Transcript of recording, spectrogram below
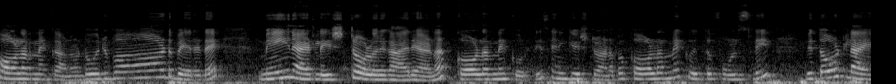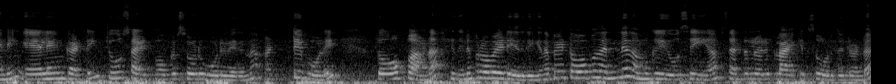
കോളർ നെക്കാണ് ഒരുപാട് പേരുടെ മെയിൻ ആയിട്ടുള്ള ഇഷ്ടമുള്ള ഒരു കാര്യമാണ് കോളർ നെക്ക് കുർത്തീസ് എനിക്ക് ഇഷ്ടമാണ്. അപ്പോൾ collar neck with full sleeve without lining A line cutting two side പോക്കറ്റ്സോട് കൂടി വരുന്ന അടിപൊളി ടോപ്പാണ് ഇതിന് പ്രൊവൈഡ് ചെയ്തിരിക്കുന്നത്. അപ്പോൾ ഈ ടോപ്പ് തന്നെ നമുക്ക് യൂസ് ചെയ്യാം. സെന്ററിൽ ഒരു പ്ലാക്കറ്റ്സ് കൊടുത്തിട്ടുണ്ട്.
